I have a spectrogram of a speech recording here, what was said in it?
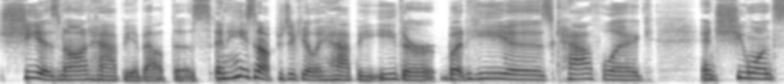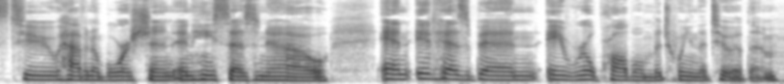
she is not happy about this. And he's not particularly happy either, but he is Catholic and she wants to have an abortion and he says no. And it has been a real problem between the two of them.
